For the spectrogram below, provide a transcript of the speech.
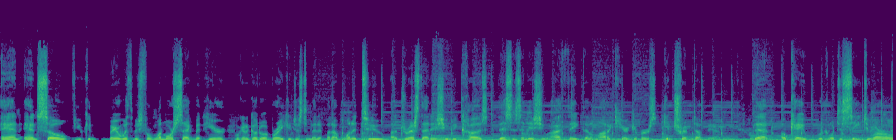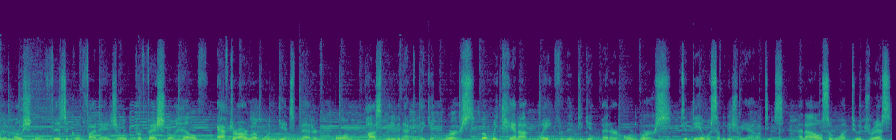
And and so if you can bear with me for one more segment here, we're going to go to a break in just a minute, but I wanted to address that issue because this is an issue I think that a lot of caregivers get tripped up in. That okay, we're going to see to our own emotional, physical, financial, professional health after our loved one gets better or possibly even after they get worse. But we cannot wait for them to get better or worse to deal with some of these realities. And I also want to address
